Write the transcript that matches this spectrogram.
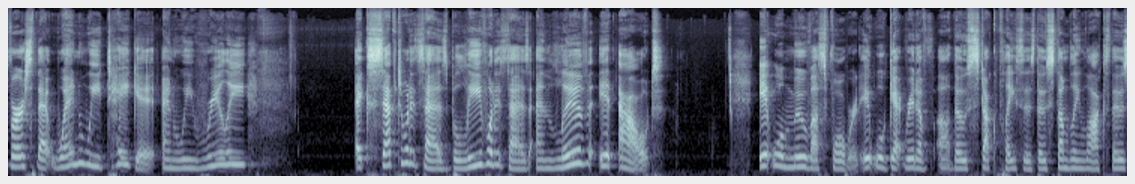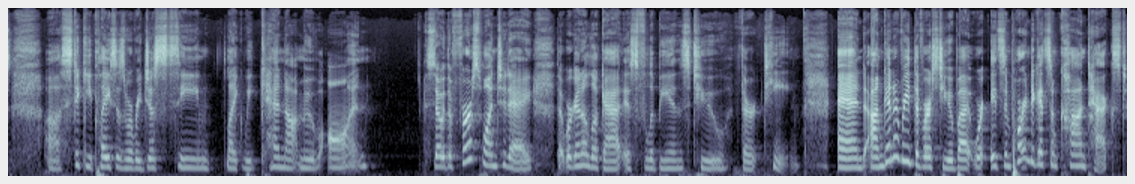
verse that when we take it and we really accept what it says, believe what it says, and live it out it will move us forward. It will get rid of uh, those stuck places, those stumbling blocks, those uh, sticky places where we just seem like we cannot move on. So the first one today that we're going to look at is Philippians 2:13. And I'm going to read the verse to you, but it's important to get some context.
